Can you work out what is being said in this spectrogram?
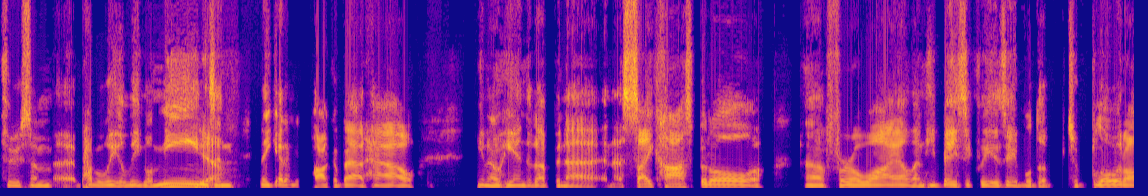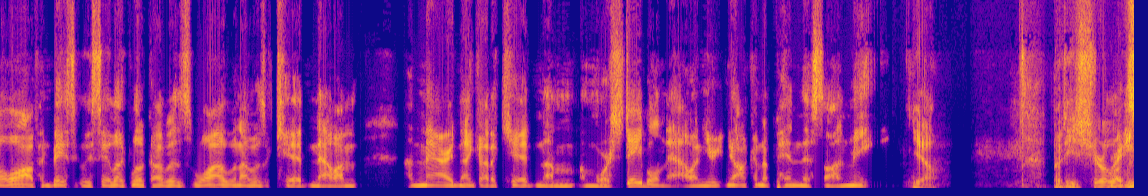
through some uh, probably illegal means Yeah. and they get him to talk about how you know he ended up in a in a psych hospital uh, for a while, and he basically is able to to blow it all off and basically say like, "Look, I was wild when I was a kid. Now I'm I'm married and I got a kid, and I'm I'm more stable now, and you're not going to pin this on me." Yeah. But he sure Right? He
